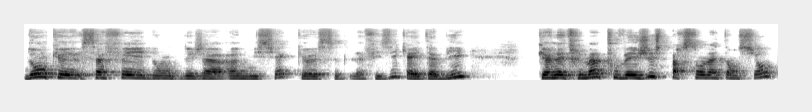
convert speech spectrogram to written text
Donc, euh, ça fait donc déjà un demi-siècle que la physique a établi qu'un être humain pouvait juste par son attention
